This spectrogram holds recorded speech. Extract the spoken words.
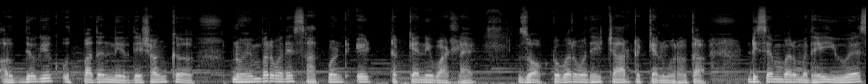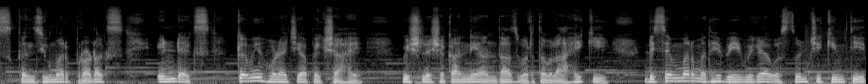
औद्योगिक उत्पादन निर्देशांक नोव्हेंबरमध्ये सात पॉईंट एट टक्क्यांनी वाढलाय. जो ऑक्टोबरमध्ये चार टक्क्यांवर होता. डिसेंबरमध्ये U S consumer products index कमी होण्याची अपेक्षा आहे. विश्लेषकांनी अंदाज वर्तवला आहे की डिसेंबरमध्ये वेगवेगळ्या वस्तूंची किमतीत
